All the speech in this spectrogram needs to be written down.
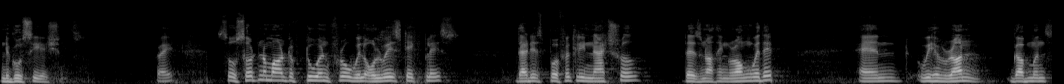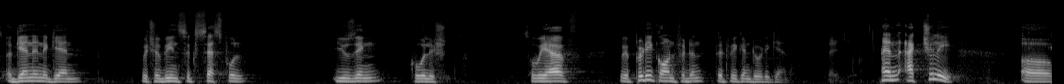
negotiations, right? So certain amount of to and fro will always take place. That is perfectly natural. There's nothing wrong with it. And we have run governments again and again which have been successful using coalitions. So we have, we're pretty confident that we can do it again. Thank you. And actually, uh,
